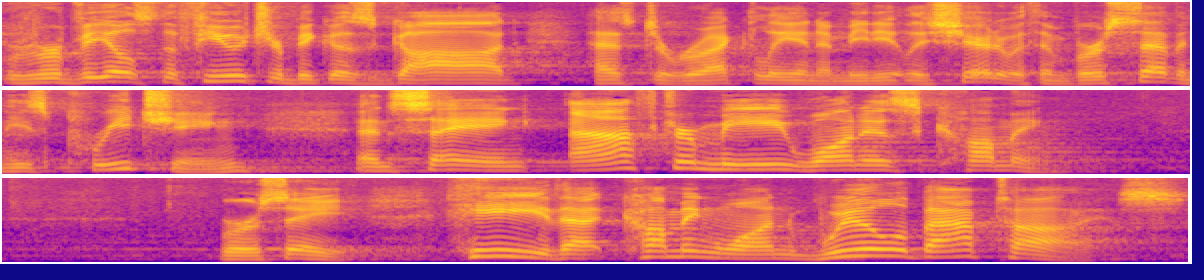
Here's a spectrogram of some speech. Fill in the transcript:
reveals the future because God has directly and immediately shared it with him. Verse 7, he's preaching and saying, After me one is coming. Verse 8, He, that coming one, will baptize.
